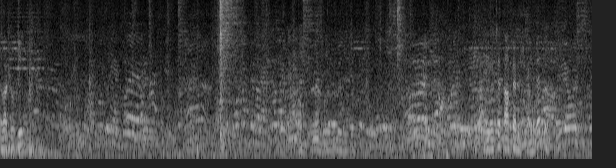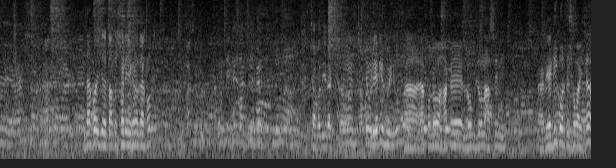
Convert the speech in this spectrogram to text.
এবার ঢুকি। এই হচ্ছে তাঁতের শাড়ি তাই তো? দেখো এই যে তাঁতের শাড়ি এখানে দেখো? হ্যাঁ এখনও হাটে লোকজন আসেনি। রেডি করছে সবাই না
